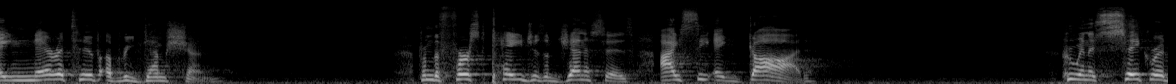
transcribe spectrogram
a narrative of redemption. From the first pages of Genesis, I see a God who, in a sacred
